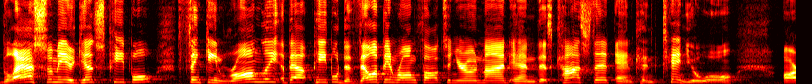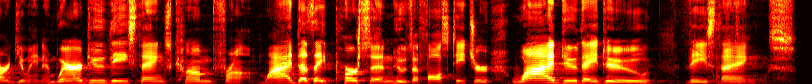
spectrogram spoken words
blasphemy against people, thinking wrongly about people, developing wrong thoughts in your own mind, and this constant and continual arguing. And where do these things come from? Why does a person who's a false teacher, why do they do these things?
